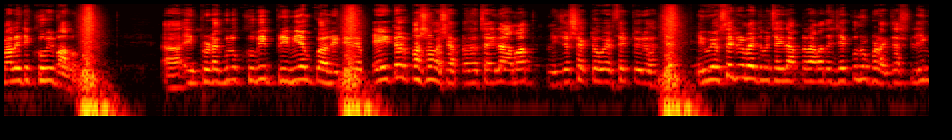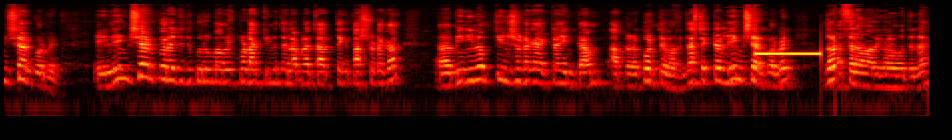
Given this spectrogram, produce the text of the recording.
কোয়ালিটি খুবই ভালো। এই প্রোডাক্টগুলো খুবই প্রিমিয়াম কোয়ালিটির এইটার পাশাপাশি আপনারা চাইলে আমার নিজস্ব একটা ওয়েবসাইট তৈরি হচ্ছে। এই ওয়েবসাইটের মাধ্যমে চাইলে আপনারা আমাদের যে কোনো প্রোডাক্ট জাস্ট লিঙ্ক শেয়ার করবেন। এই লিঙ্ক শেয়ার করে যদি কোনো মানুষ প্রোডাক্ট কিনে, তাহলে আপনারা চার থেকে পাঁচশো টাকা মিনিমাম তিনশো টাকা একটা ইনকাম আপনারা করতে পারেন। জাস্ট একটা লিঙ্ক শেয়ার করবেন। আসসালামু আলাইকুম রহমতুল্লাহ।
